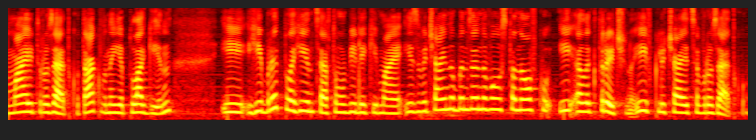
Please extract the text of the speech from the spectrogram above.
мають розетку, так вони є плагін. І гібрид плагін це автомобіль, який має і звичайну бензинову установку, і електричну, і включається в розетку.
